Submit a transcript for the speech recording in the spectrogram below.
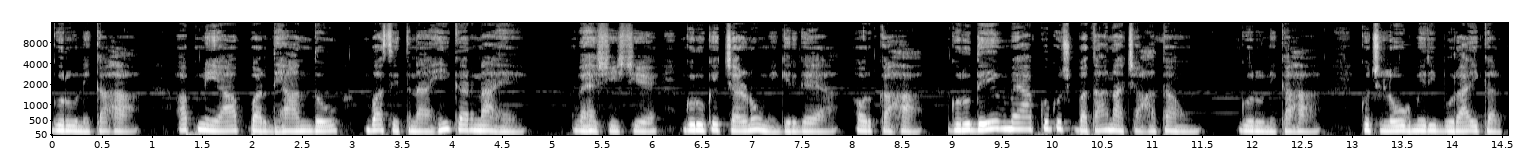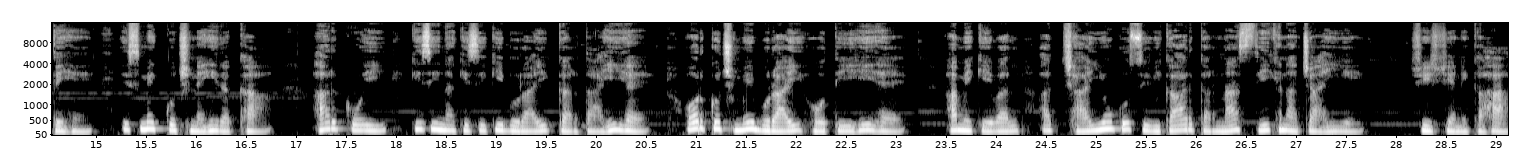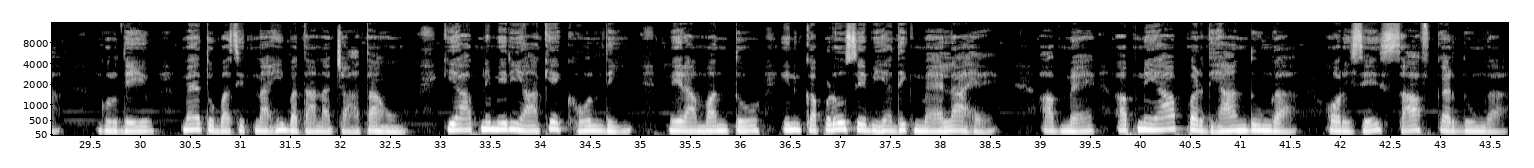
गुरु ने कहा, अपने आप पर ध्यान दो, बस इतना ही करना है। वह शिष्य गुरु के चरणों में गिर गया और कहा गुरुदेव, मैं आपको कुछ बताना चाहता हूँ। गुरु ने कहा, कुछ लोग मेरी बुराई करते हैं, इसमें कुछ नहीं रखा। हर कोई किसी न किसी की बुराई करता ही है, और कुछ में बुराई होती ही है। हमें केवल अच्छाइयों को स्वीकार करना सीखना चाहिए। शिष्य ने कहा, गुरुदेव, मैं तो बस इतना ही बताना चाहता हूँ कि आपने मेरी आँखें खोल दी। मेरा मन तो इन कपड़ों से भी अधिक मैला है। अब मैं अपने आप पर ध्यान दूँगा और इसे साफ़ कर दूँगा।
